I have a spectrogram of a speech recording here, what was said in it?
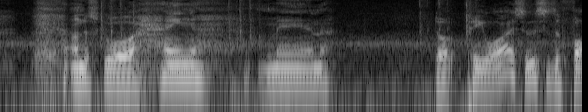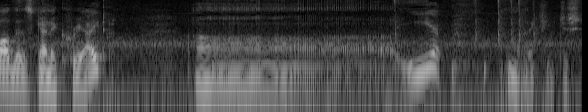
Underscore hangman dot py. So this is a file that's going to create. Uh, yep. I might actually just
